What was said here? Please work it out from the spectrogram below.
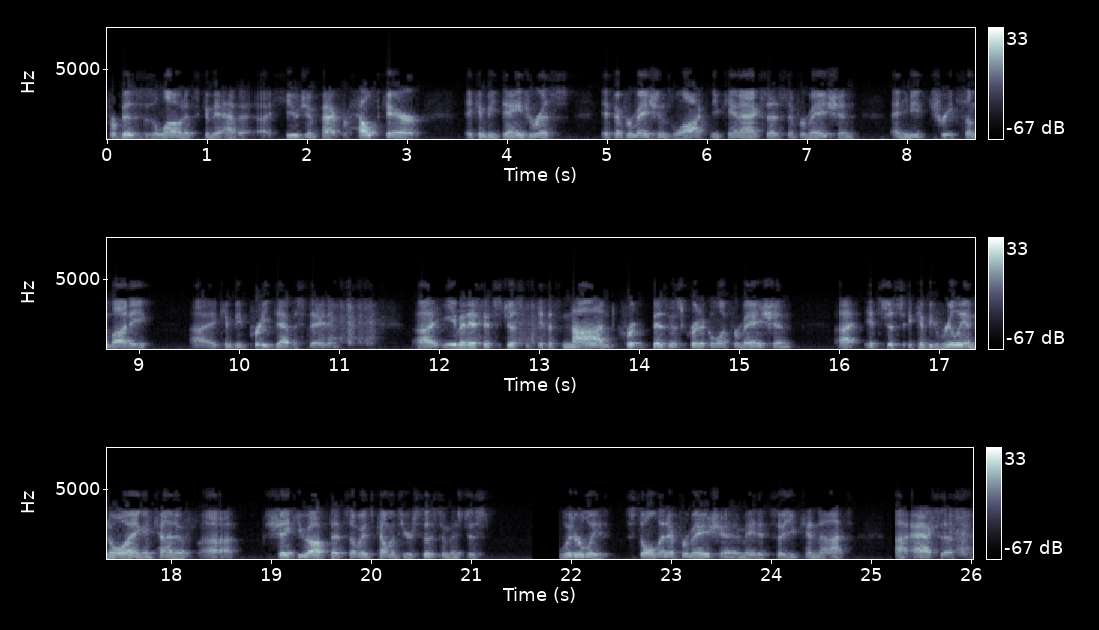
For businesses alone, it's going to have a huge impact. For healthcare, it can be dangerous. If information's locked and you can't access information and you need to treat somebody, it can be pretty devastating. Even if it's just if it's non-business critical information, uh, it's just it can be really annoying and kind of shake you up that somebody's come into your system, has just literally stolen information and made it so you cannot access it.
